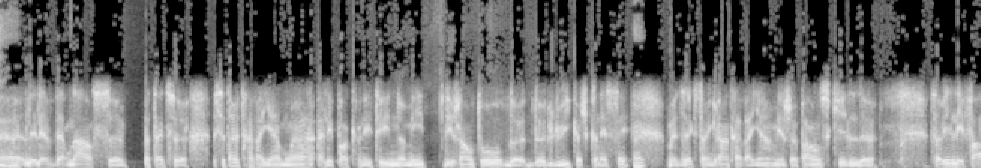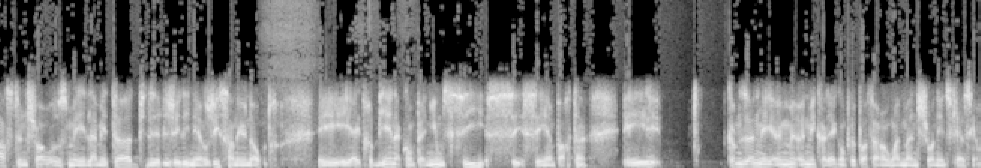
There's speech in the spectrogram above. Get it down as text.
Euh, l'élève Bernard se peut-être c'était un travaillant moi à l'époque on a été nommé des gens autour de, lui que je connaissais me disaient que c'est un grand travaillant mais je pense qu'il euh, vous savez l'effort c'est une chose mais la méthode puis diriger l'énergie c'en est une autre et, être bien accompagné aussi c'est important et comme disait un de, mes, de collègues, on peut pas faire un one-man show en éducation.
